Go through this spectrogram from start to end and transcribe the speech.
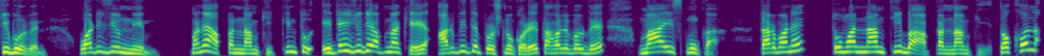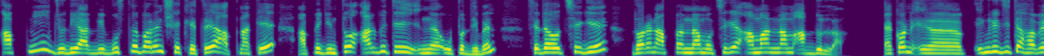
কি বলবেন? হোয়াট ইজ ইউর নেম মানে আপনার নাম কি? কিন্তু এটাই যদি আপনাকে আরবিতে প্রশ্ন করে, তাহলে বলবে, মা ইসমুকা তার মানে তোমার নাম কি বা আপনার নাম কি? তখন আপনি যদি আরবি বুঝতে পারেন, সেক্ষেত্রে আপনাকে, আপনি কিন্তু আরবিতে উত্তর দিবেন। সেটা হচ্ছে গিয়ে, ধরেন আপনার নাম হচ্ছে গিয়ে, আমার নাম আব্দুল্লাহ। এখন ইংরেজিতে হবে,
